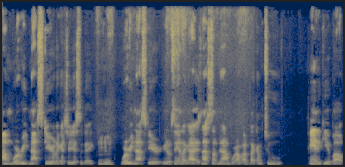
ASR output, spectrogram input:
I'm worried, not scared, like I said yesterday. Mm-hmm. Worried, not scared. You know what I'm saying? Like I, it's not something that I'm, I'm like I'm too panicky about.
